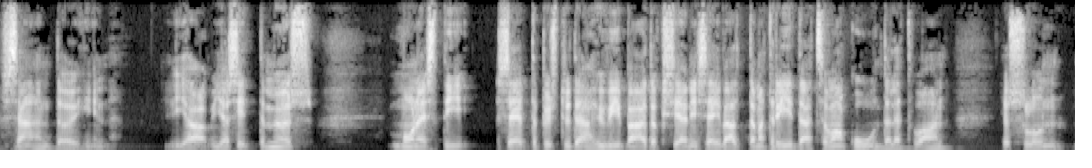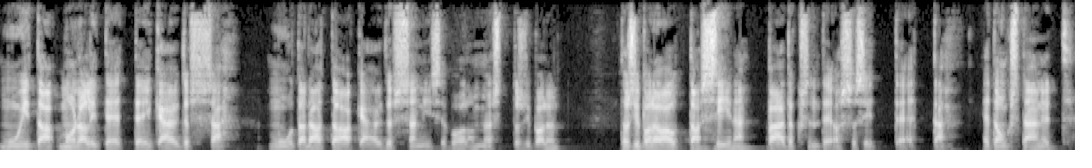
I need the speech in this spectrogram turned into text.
sääntöihin. Ja, ja sitten myös monesti se, että pystyy tehdä hyviä päätöksiä, niin se ei välttämättä riitä, että sä vaan kuuntelet, vaan jos sulla on muita modaliteetteja käytössä, muuta dataa käytössä, niin se voi olla myös tosi paljon tosi paljon auttaa siinä päätöksenteossa sitten, että, että onko tämä nyt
